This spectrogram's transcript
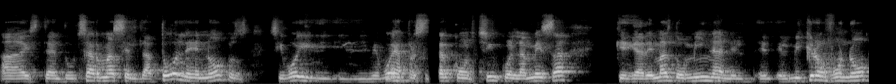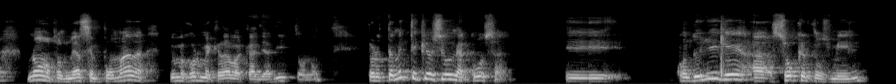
a, este, endulzar más el datole, ¿no? Pues si voy y, me voy a presentar con cinco en la mesa, que además dominan el, micrófono, no, pues me hacen pomada. Yo mejor me quedaba calladito, ¿no? Pero también te quiero decir una cosa. Eh, cuando llegué a Soccer 2000,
